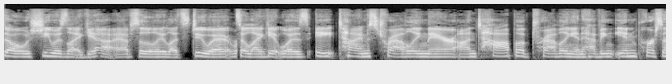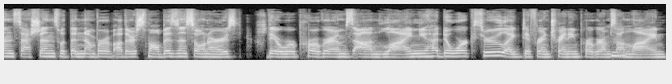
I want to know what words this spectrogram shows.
so she was like, yeah, absolutely, let's do it. So, like, it was eight times traveling there on top of traveling and having in person sessions with a number of other small business owners. There were programs online you had to work through, like different training programs mm-hmm. online,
